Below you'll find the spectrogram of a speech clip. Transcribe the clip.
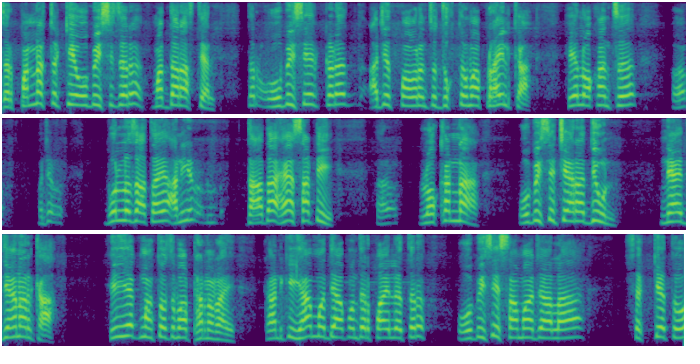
जर पन्नास टक्के ओबीसी जर मतदार असतील तर ओबीसीकडं अजित पवारांचं जुक्तमाप माप राहील का? हे लोकांचं म्हणजे बोललं जात आहे आणि दादा ह्यासाठी लोकांना ओबीसी चेहरा देऊन न्याय देणार का? हे एक महत्त्वाचं बाब ठरणार आहे. कारण की ह्यामध्ये आपण जर पाहिलं तर ओबीसी समाजाला शक्यतो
